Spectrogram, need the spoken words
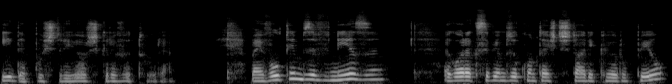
e da posterior escravatura. Bem, voltemos a Veneza, agora que sabemos o contexto histórico europeu,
